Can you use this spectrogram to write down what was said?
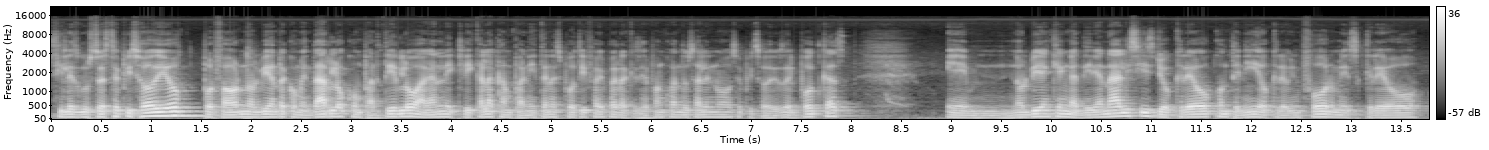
Si les gustó este episodio, por favor no olviden recomendarlo, compartirlo, háganle clic a la campanita en Spotify para que sepan cuando salen nuevos episodios del podcast. Em, no olviden que en Gandini Análisis yo creo contenido, creo informes, creo,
